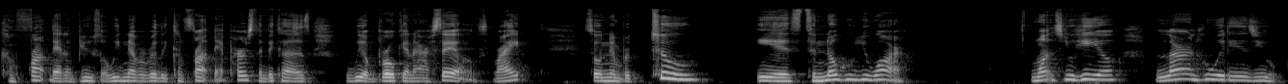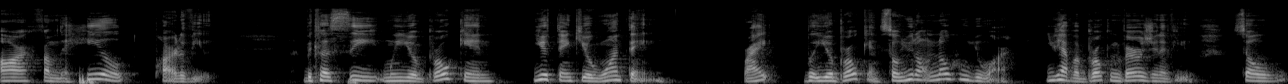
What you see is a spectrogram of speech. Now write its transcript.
confront that abuse or we never really confront that person because we are broken ourselves, right? So, number two is to know who you are. Once you heal, learn who it is you are from the healed part of you. Because, see, when you're broken, you think you're one thing, right? But you're broken. So, you don't know who you are. You have a broken version of you. So,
